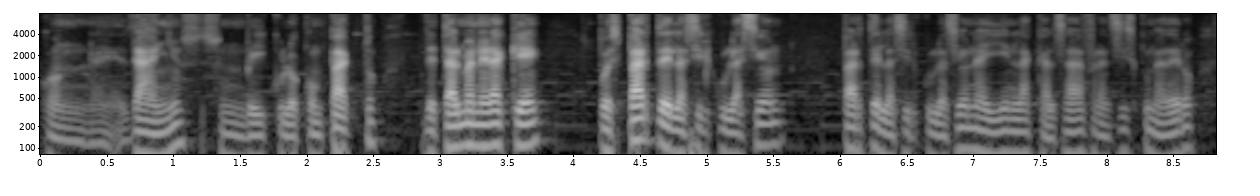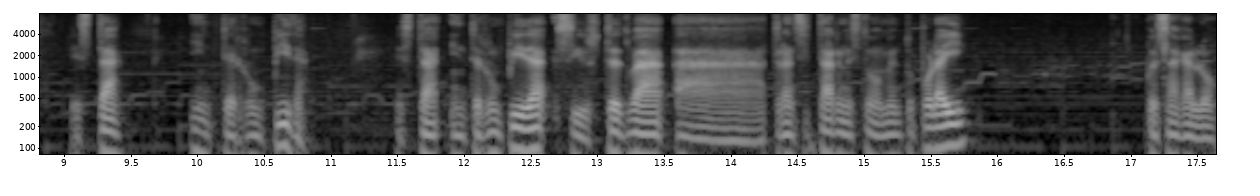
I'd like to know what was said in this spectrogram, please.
con daños, es un vehículo compacto, de tal manera que pues parte de la circulación, parte de la circulación ahí en la calzada Francisco Madero está interrumpida. Está interrumpida. Si usted va a transitar en este momento por ahí, pues hágalo,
